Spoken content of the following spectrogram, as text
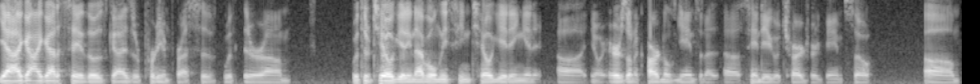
yeah, I got, I got to say those guys are pretty impressive with their um, with their tailgating. I've only seen tailgating in uh, you know Arizona Cardinals games and a, a San Diego Charger game. So um,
